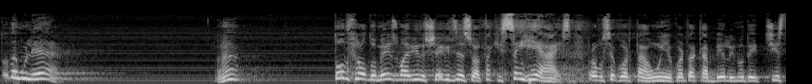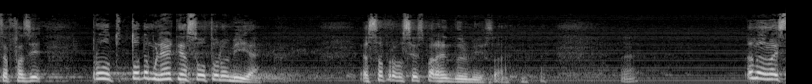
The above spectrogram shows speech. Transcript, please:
Toda mulher. Hã? Todo final do mês o marido chega e diz assim: está aqui 100 reais para você cortar a unha, cortar cabelo, ir no dentista, fazer. Pronto, toda mulher tem a sua autonomia. É só para vocês pararem de dormir. Só. Não, não, mas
